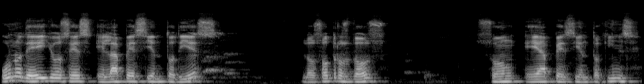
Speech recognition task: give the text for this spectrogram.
Uno de ellos es el AP110, los otros dos son EAP115.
